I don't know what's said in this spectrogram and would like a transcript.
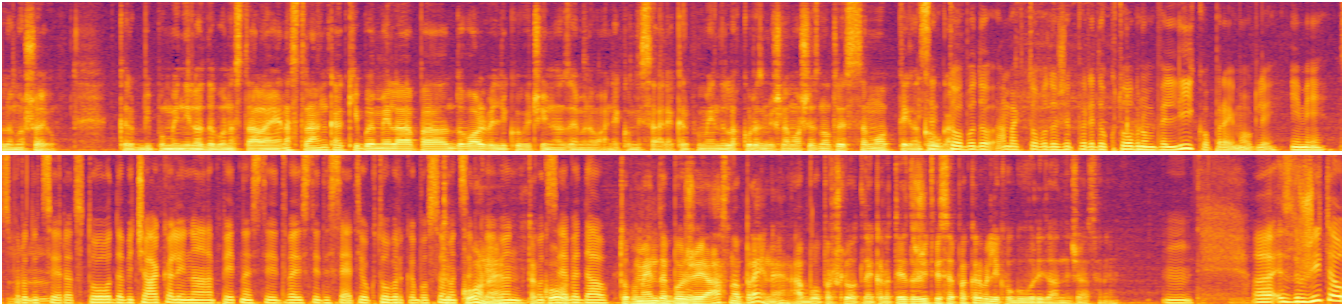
LMŠ-ju. Ker bi pomenilo, da bo nastala ena stranka, ki bo imela pa dovolj veliko večino za imenovanje komisarja, kar pomeni, da lahko razmišljamo še znotraj samo tega kroga. to bodo, ampak to bodo že pred oktobrom veliko prej mogli ime sproducirati. To, da bi čakali na 15. 20. 10. oktober, ko bo SMC ven od sebe dal. To pomeni, da bo že jasno prej, ne, a bo prišlo tle, ker o tej združitvi se pa kar veliko govori zadnje čase. Ne. Mm. Uh, združitev,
